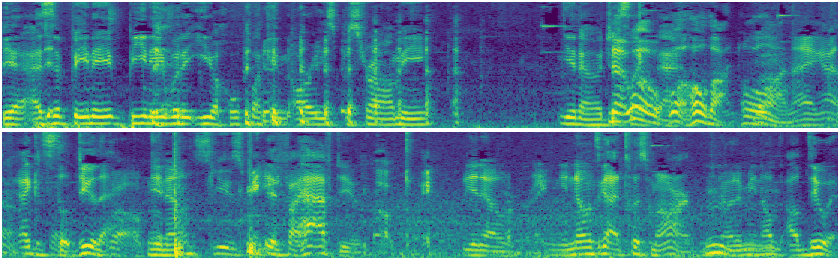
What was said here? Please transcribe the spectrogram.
yeah, as if being a, being able to eat a whole fucking Ari's pastrami. You know, no, just whoa, that. whoa, hold on, hold Oh. on. I, I, I can still do that. Oh, okay. You know, Excuse me. if I have to. Okay. You know, you no one's got to twist my arm. You know what I mean? I'll, I'll do it.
